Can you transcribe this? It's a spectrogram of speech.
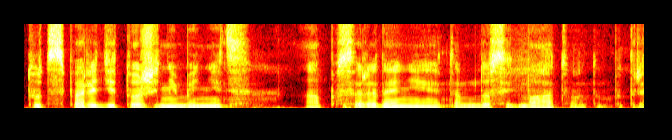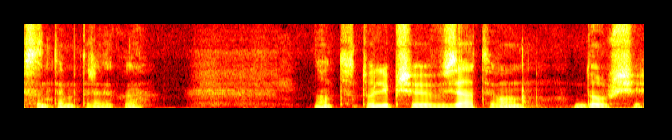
Тут спереді теж ніби ніц, а посередині там досить багато, там по 3 см такого. От, то ліпше взяти вам довші,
